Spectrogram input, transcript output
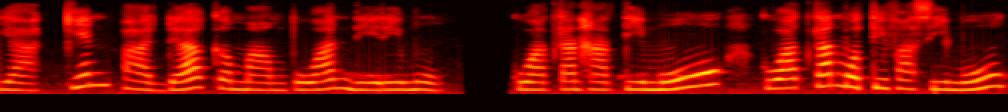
yakin pada kemampuan dirimu. Kuatkan hatimu, kuatkan motivasimu,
